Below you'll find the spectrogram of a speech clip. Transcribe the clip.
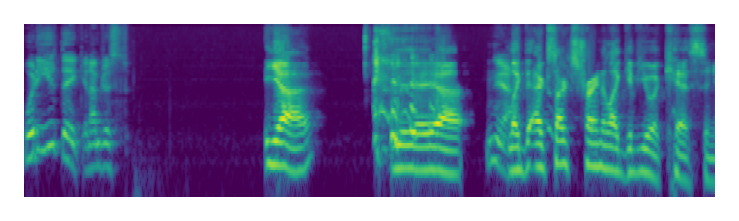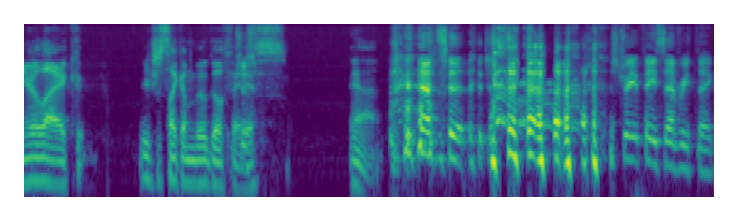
"What do you think?" and I'm just Yeah. Yeah, yeah, yeah. yeah, Like the Exarch's trying to like give you a kiss, and you're like, you're just like a Moogle face. Just- yeah. That's it. Just straight face everything.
